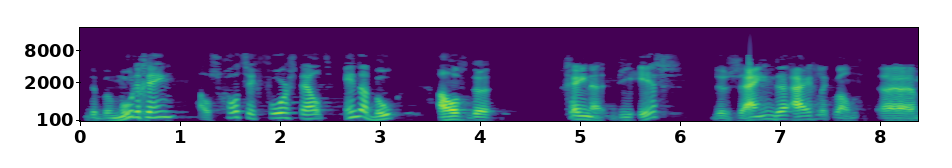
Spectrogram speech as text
de bemoediging, als God zich voorstelt in dat boek, als degene die is, de zijnde eigenlijk, want, um,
